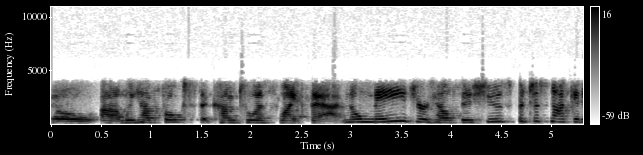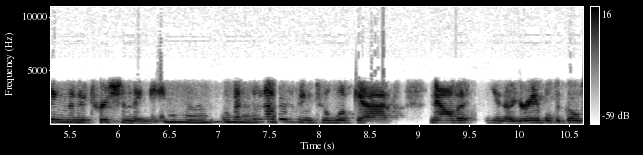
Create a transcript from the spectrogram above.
So um, we have folks that come to us like that. No major health issues, but just not getting the nutrition they need. Mm-hmm. That's mm-hmm. another thing to look at now that you know you're able to go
